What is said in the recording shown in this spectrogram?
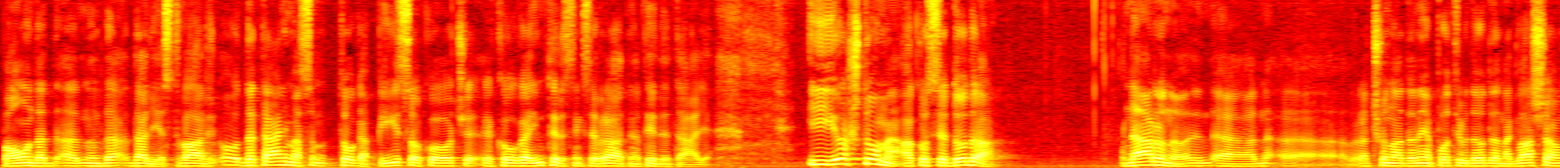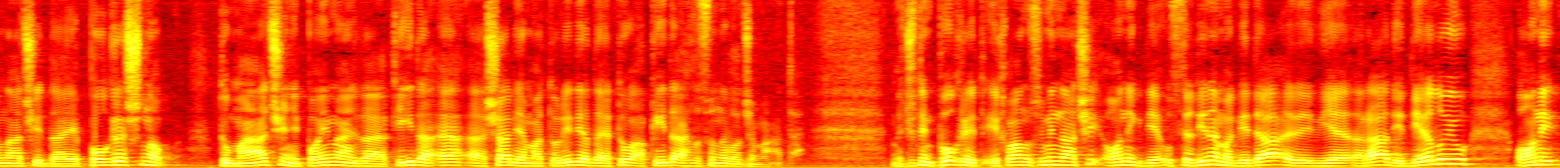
pa onda da, da, dalje stvari. O detaljima sam toga pisao, ko će, koga interesnik se vrati na te detalje. I još tome, ako se doda Naravno, e, e, računa da nema potrebe da ovdje naglašavam, znači da je pogrešno tumačenje, poimanje da je akida šarija maturidija, da je to akida ahla sunna vel džemata. Međutim, pokret i hvalnu sumi, znači oni gdje u sredinama gdje, da, e, gdje radi djeluju, oni e,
